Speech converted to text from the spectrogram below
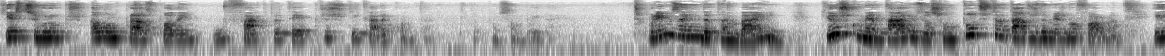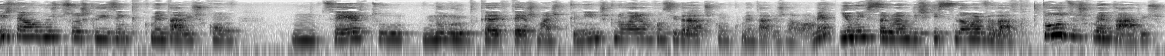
Que estes grupos a longo prazo podem de facto até prejudicar a conta. Não são boa ideia. Descobrimos ainda também que os comentários eles são todos tratados da mesma forma. Existem algumas pessoas que dizem que comentários com um certo número de caracteres mais pequeninos que não eram considerados como comentários normalmente. E o Instagram diz que isso não é verdade, que todos os comentários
